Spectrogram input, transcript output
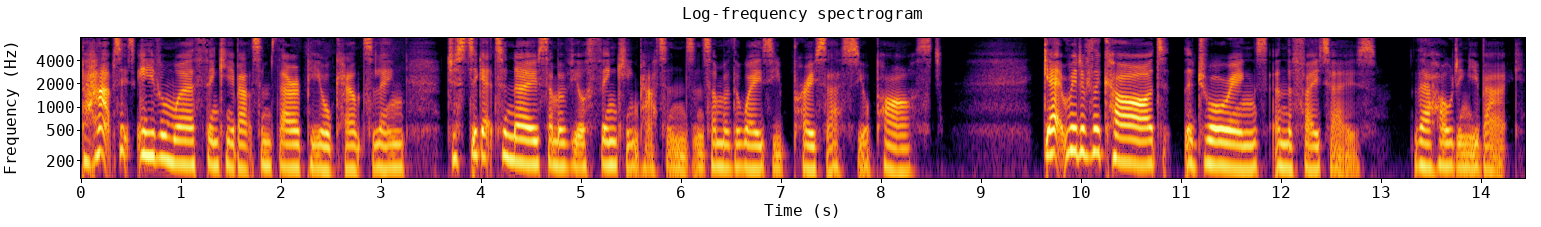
Perhaps it's even worth thinking about some therapy or counselling just to get to know some of your thinking patterns and some of the ways you process your past. Get rid of the card, the drawings, and the photos. They're holding you back.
